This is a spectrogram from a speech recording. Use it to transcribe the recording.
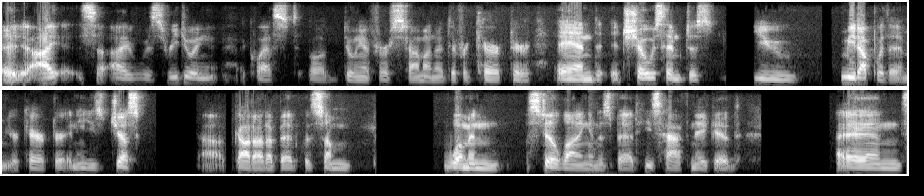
I so I was redoing a quest, well, doing it first time on a different character, and it shows him just you meet up with him, your character, and he's just uh, got out of bed with some woman still lying in his bed. He's half naked, and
